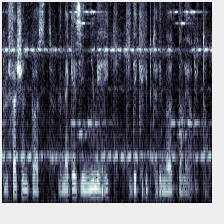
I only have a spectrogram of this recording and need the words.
Le Fashion Post, le magazine numérique qui décrypte les modes dans l'air du temps.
